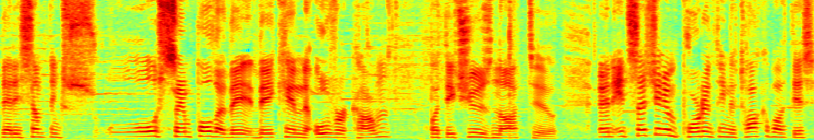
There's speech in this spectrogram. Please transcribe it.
That is something so simple that they, they can overcome, but they choose not to. And it's such an important thing to talk about this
